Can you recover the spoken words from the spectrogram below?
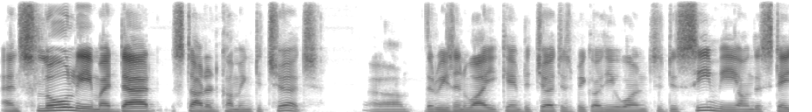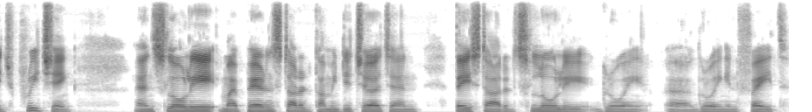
and slowly my dad started coming to church uh, the reason why he came to church is because he wanted to see me on the stage preaching and slowly my parents started coming to church and they started slowly growing uh, growing in faith.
